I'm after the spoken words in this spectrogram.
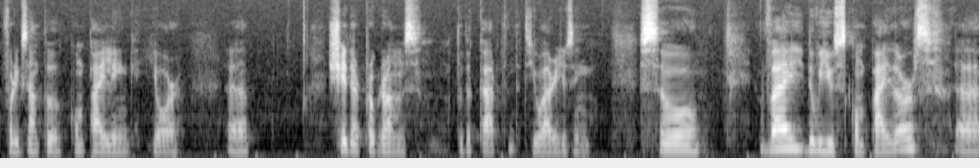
for example, compiling your uh, shader programs to the card that you are using. So why do we use compilers? Uh,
